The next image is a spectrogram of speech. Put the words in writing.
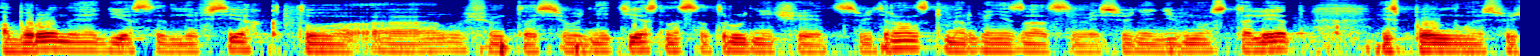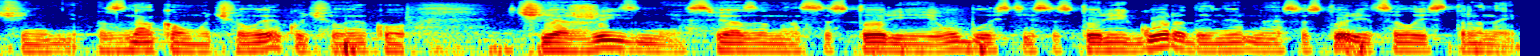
обороны Одессы, для всех, кто, э, в общем-то, сегодня тесно сотрудничает с ветеранскими организациями. Сегодня 90 лет исполнилось очень знаковому человеку, человеку, чья жизнь связана с историей области, с историей города и, наверное, с историей целой страны.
